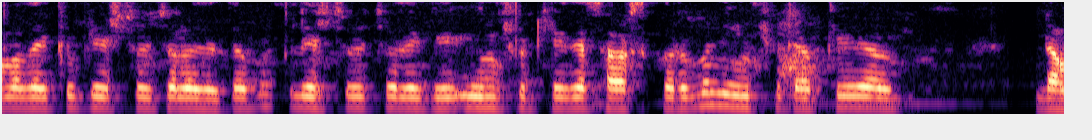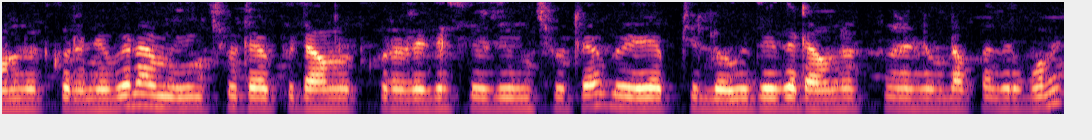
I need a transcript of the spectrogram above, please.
আমাদেরকে প্লে স্টোরে চলে যেতে হবে। প্লে স্টোরে চলে গিয়ে ইনশুট লিখে সার্চ করবেন। ইনশুট অ্যাপটি ডাউনলোড করে নেবেন। আমি ইনশুট অ্যাপটি ডাউনলোড করে রেখেছি। এই যে ইনশুট অ্যাপ এই অ্যাপটি লবি থেকে ডাউনলোড করে নেবেন আপনাদের ফোনে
